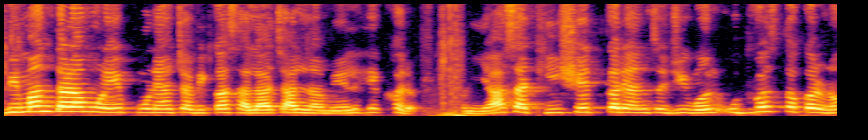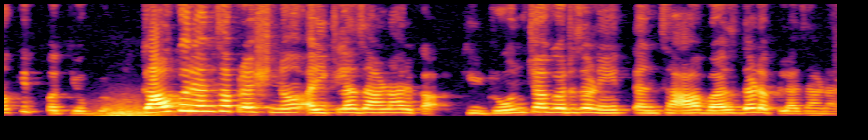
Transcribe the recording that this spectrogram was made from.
विमानतळामुळे पुण्याच्या विकासाला चालना मिळेल हे खरं. पण यासाठी शेतकऱ्यांचं जीवन उद्ध्वस्त करणं कितपत योग्य? गावकऱ्यांचा प्रश्न ऐकला जाणार का? की ड्रोनच्या गर्जनेत त्यांचा आवाज दडपला जाणार.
